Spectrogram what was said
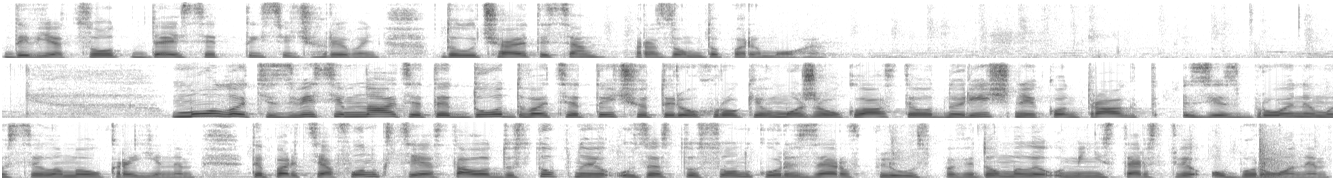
910 тисяч гривень. Долучайтеся разом до перемоги. Молодь з 18 до 24 років може укласти однорічний контракт зі збройними силами України. Тепер ця функція стала доступною у застосунку Резерв Плюс. Повідомили у міністерстві оборони.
